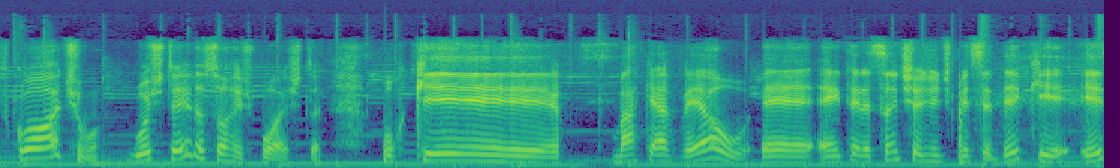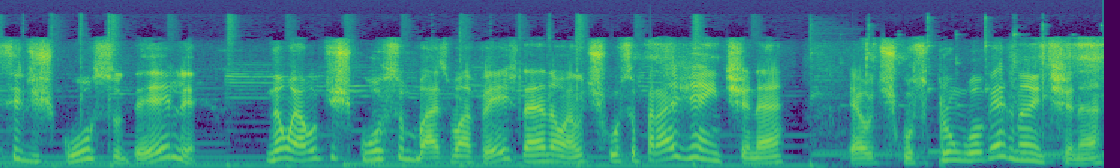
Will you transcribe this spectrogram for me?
ficou ótimo. Gostei da sua resposta. Porque Maquiavel é, é interessante a gente perceber que esse discurso dele não é um discurso, mais uma vez, né? Não é um discurso para a gente, né? É o discurso para um governante, né?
